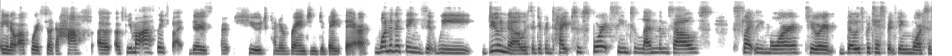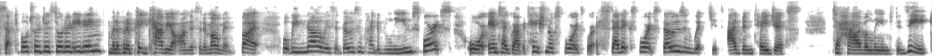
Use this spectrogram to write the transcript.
you know upwards to like a half of, of female athletes. But there's a huge kind of range and debate there. One of the things that we do know is that different types of sports seem to lend themselves slightly more to those participants being more susceptible to disordered eating. I'm going to put a big caveat on this in a moment. But what we know is that those in kind of lean sports or anti gravitational sports or aesthetic sports, those in which it's advantageous to have a lean physique,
